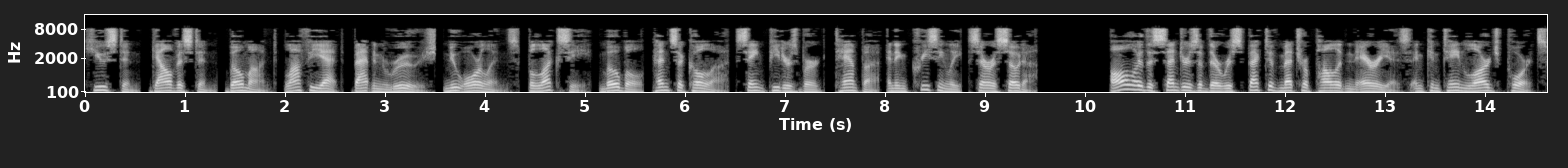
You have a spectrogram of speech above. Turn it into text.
Houston, Galveston, Beaumont, Lafayette, Baton Rouge, New Orleans, Biloxi, Mobile, Pensacola, St. Petersburg, Tampa, and increasingly, Sarasota. All are the centers of their respective metropolitan areas and contain large ports.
